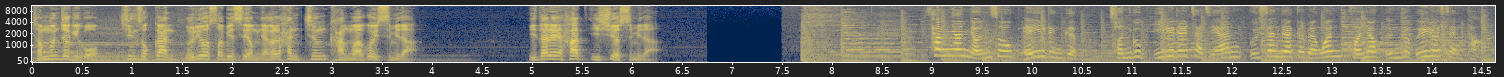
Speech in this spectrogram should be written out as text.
전문적이고 신속한 의료 서비스 역량을 한층 강화하고 있습니다. 이달의 핫 이슈였습니다. 3년 연속 A등급 전국 1위를 차지한 울산대학교 병원 권역응급의료센터.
